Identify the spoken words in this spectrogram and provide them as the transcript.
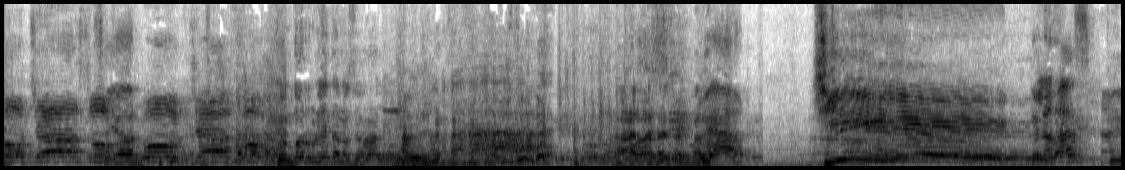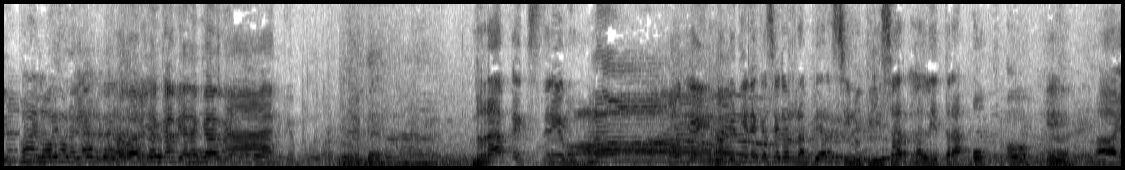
¡Gochazo! Señor. ¡Gochazo! Con dos ruletas no se vale. Vea. ¡Chile! ¿Te la das? Sí. Ah, bueno, la cambia, la cambia. Rap extremo. ¡No! Ok, lo que tiene que hacer es rapear sin utilizar la letra O. Ok. Ay,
